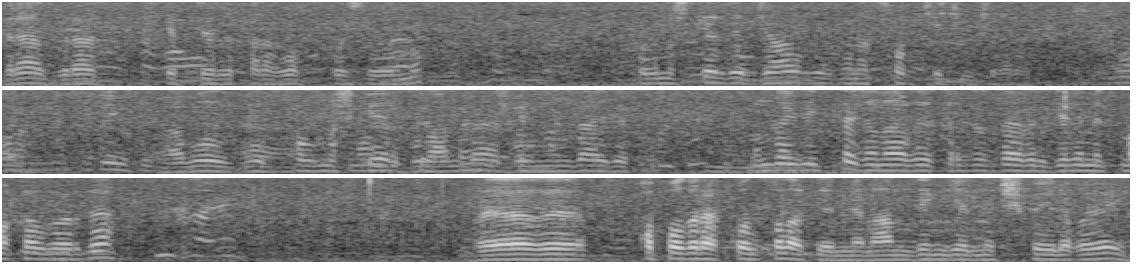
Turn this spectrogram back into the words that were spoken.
бир аз бир аз китептерди карап окуп койсо болмок. Кылмышкер деп жалгыз гана сот чечим чыгарат. А бул бул кылмышкер бул андай бул мындай деп. Мындай дейт да жанагы кыргызда бир керемет макал бар да. Баягы кополураак болуп калат. Эми мен анын деңгээлине түшпөй эле коеюн.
